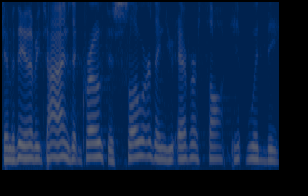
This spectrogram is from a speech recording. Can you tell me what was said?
Timothy, there'll be times that growth is slower than you ever thought it would be.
